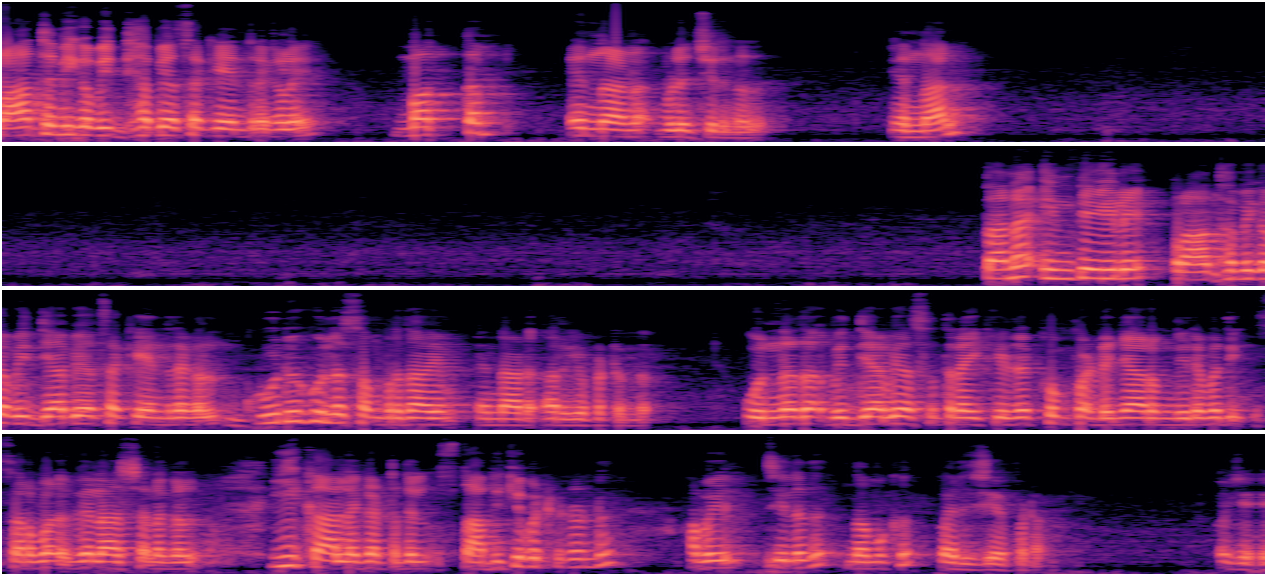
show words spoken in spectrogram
പ്രാഥമിക വിദ്യാഭ്യാസ കേന്ദ്രങ്ങളെ മക്തബ് എന്നാണ് വിളിച്ചിരുന്നത്. എന്നാൽ തന ഇന്ത്യയിലെ പ്രാഥമിക വിദ്യാഭ്യാസ കേന്ദ്രങ്ങൾ ഗുരുകുല സമ്പ്രദായം എന്നാണ് അറിയപ്പെട്ടത്. ഉന്നത വിദ്യാഭ്യാസത്തിനായി കിഴക്കും പടിഞ്ഞാറും നിരവധി സർവകലാശാലകൾ ഈ കാലഘട്ടത്തിൽ സ്ഥാപിക്കപ്പെട്ടിട്ടുണ്ട്. അവയിൽ ചിലത് നമുക്ക് പരിചയപ്പെടാം. ഓക്കെ.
